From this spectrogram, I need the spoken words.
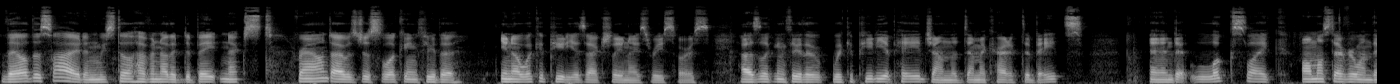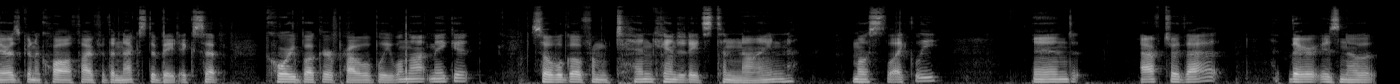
they'll decide. And we still have another debate next round. I was just looking through the, you know, Wikipedia is actually a nice resource. I was looking through the Wikipedia page on the Democratic debates and it looks like almost everyone there is going to qualify for the next debate, except Cory Booker probably will not make it. So we'll go from 10 candidates to 9, most likely. And after that, there is no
